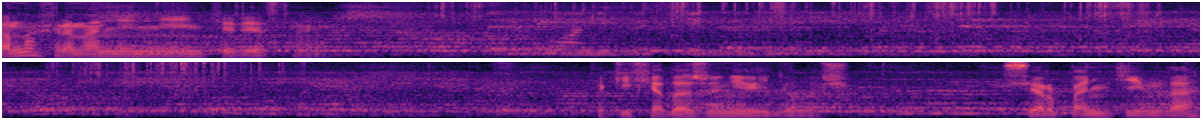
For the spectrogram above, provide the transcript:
Да нахрен, они не будут. Таких я даже не видел еще. Серпантин, да?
